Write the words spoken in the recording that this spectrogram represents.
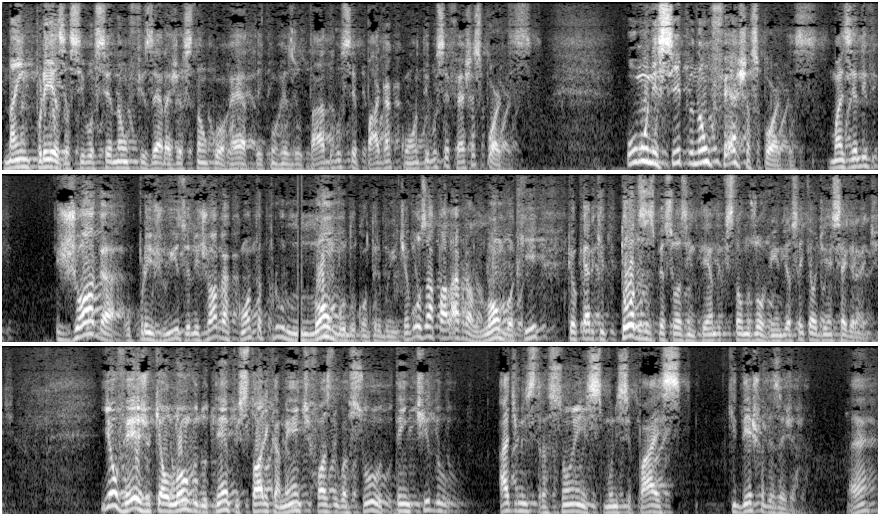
Na empresa, se você não fizer a gestão correta e com resultado, você paga a conta e você fecha as portas. O município não fecha as portas, mas ele joga o prejuízo, ele joga a conta para o lombo do contribuinte. Eu vou usar a palavra lombo aqui, porque eu quero que todas as pessoas entendam que estão nos ouvindo, e eu sei que a audiência é grande. E eu vejo que ao longo do tempo, historicamente, Foz do Iguaçu tem tido administrações municipais que deixam a desejar. Né?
